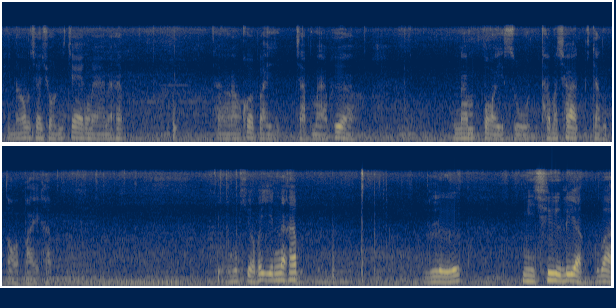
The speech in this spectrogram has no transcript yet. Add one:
พี่น้องประชาชนแจ้งมานะครับ ทางเราก็ไปจับมาเพื่อนำปล่อยสู่ธรรมชาติกันต่อไปครับงูเขียวพระอินนะครับ หรือ มีชื่อเรียกว่า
